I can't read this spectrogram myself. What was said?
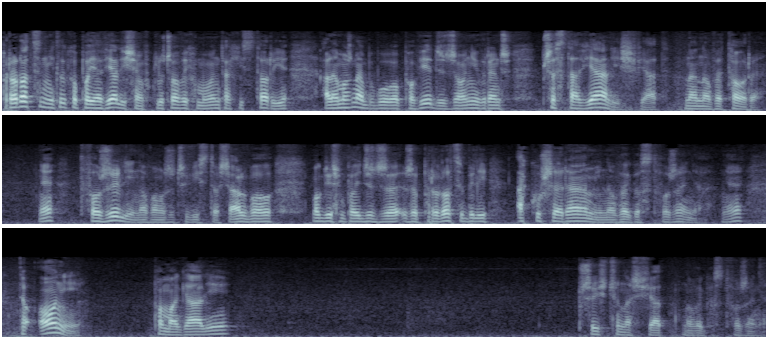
prorocy nie tylko pojawiali się w kluczowych momentach historii, ale można by było powiedzieć, że oni wręcz przestawiali świat na nowe tory nie? tworzyli nową rzeczywistość, albo moglibyśmy powiedzieć, że, że prorocy byli akuszerami nowego stworzenia. Nie? To oni pomagali przyjściu na świat nowego stworzenia,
